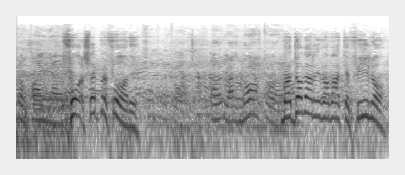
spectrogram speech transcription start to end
campagna. Fu sempre fuori? Sempre fuori. Al nord. Ma dove arrivavate fino?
